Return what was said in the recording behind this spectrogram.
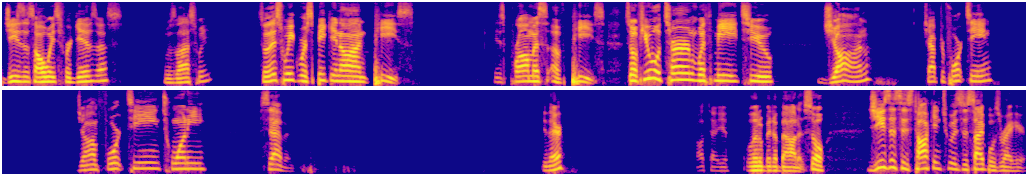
Jesus always forgives us. It was last week. So this week we're speaking on peace. His promise of peace. So if you will turn with me to John chapter 14. John 14, 27. You there? Tell you a little bit about it. So, Jesus is talking to his disciples right here.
